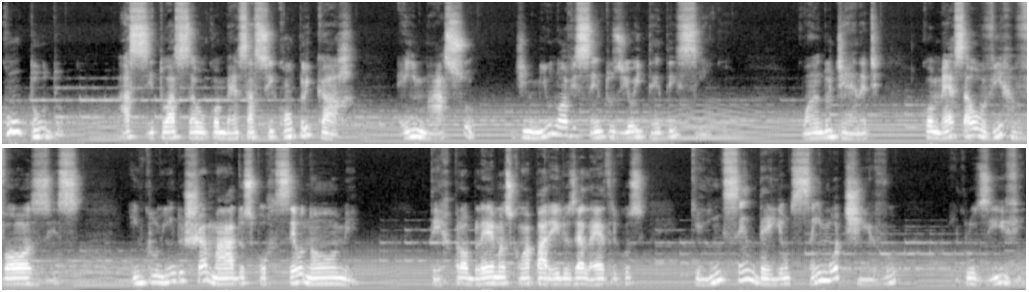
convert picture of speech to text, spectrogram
Contudo, a situação começa a se complicar em março de 1985, quando Janet começa a ouvir vozes, incluindo chamados por seu nome, ter problemas com aparelhos elétricos que incendeiam sem motivo, inclusive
